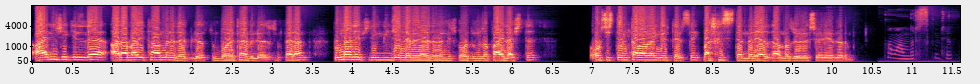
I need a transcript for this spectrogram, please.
Aynı şekilde arabayı tamir edebiliyorsun, boyatabiliyorsun falan. Bunların hepsinin güncellemeleri de Discord'umuza paylaştı. O sistemi tamamen gösterirsek başka sistemlere yer kalmaz öyle söyleyebilirim. Tamamdır sıkıntı yok.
